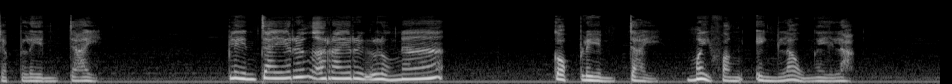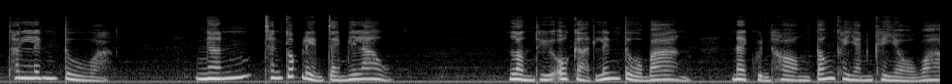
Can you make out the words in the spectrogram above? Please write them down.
จะเปลี่ยนใจ เปลี่ยนใจเรื่องอะไรหรือหลวงนะ ก็เปลี่ยนใจไม่ฟังเองเล่าไงล่ะ ท่านเล่นตัว งั้นฉันก็เปลี่ยนใจไม่เล่า หล่อนถือโอกาสเล่นตัวบ้าง นายขุนทองต้องขยันขยอว่า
